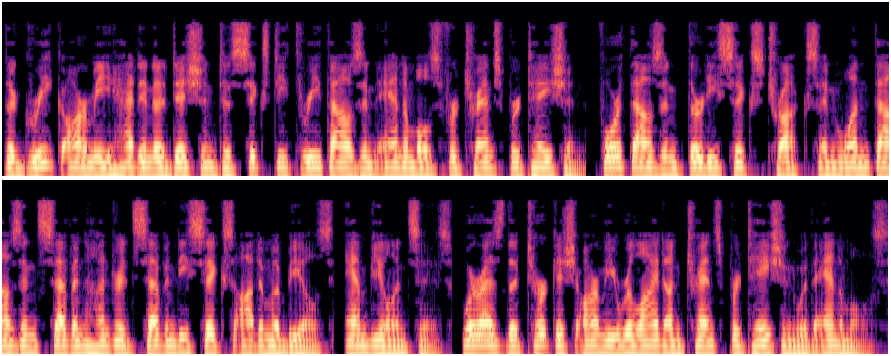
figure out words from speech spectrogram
The Greek army had in addition to 63,000 animals for transportation, 4,036 trucks and 1,776 automobiles, ambulances, whereas the Turkish army relied on transportation with animals.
